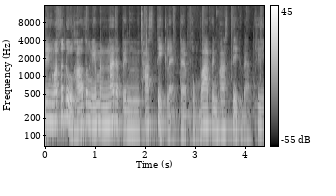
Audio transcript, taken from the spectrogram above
ริง ๆ วัสดุเขาตรงนี้มันน่าจะเป็นพลาสติกแหละ แต่ผมว่าเป็นพลาสติกแบบที่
